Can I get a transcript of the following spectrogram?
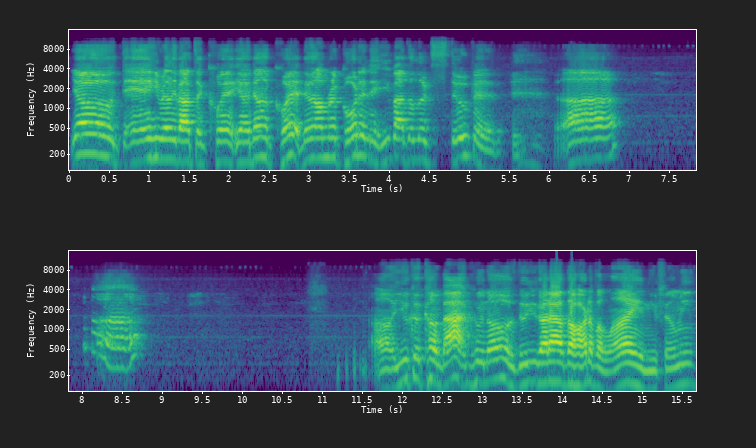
Yo, damn, he really about to quit. Yo, don't quit, dude. I'm recording it. You about to look stupid. Uh, uh. Uh, you could come back. Who knows, dude? You gotta have the heart of a lion. You feel me?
